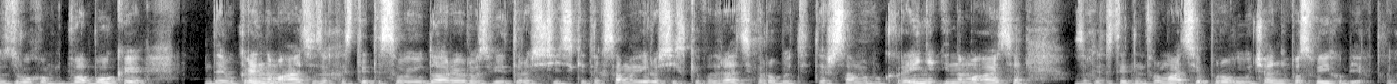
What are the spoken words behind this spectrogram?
з, рухом в два боки, де Україна намагається захистити свої удари, розвідати російські, так само і Російська Федерація робить те ж саме в Україні і намагається захистити інформацію про влучання по своїх об'єктах.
